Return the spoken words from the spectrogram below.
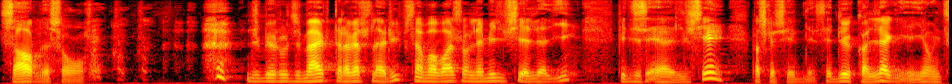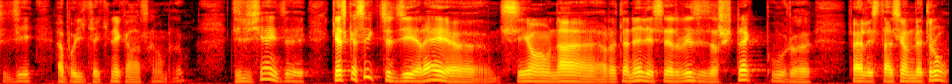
sort de son du bureau du maire, traverse la rue, puis ça va voir son ami Lucien Lallier. Puis il dit euh, Lucien, parce que c'est deux collègues, ils ont étudié à Polytechnique ensemble. Dis Lucien, qu'est-ce que c'est que tu dirais euh, si on a, retenait les services des architectes pour euh, faire les stations de métro?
